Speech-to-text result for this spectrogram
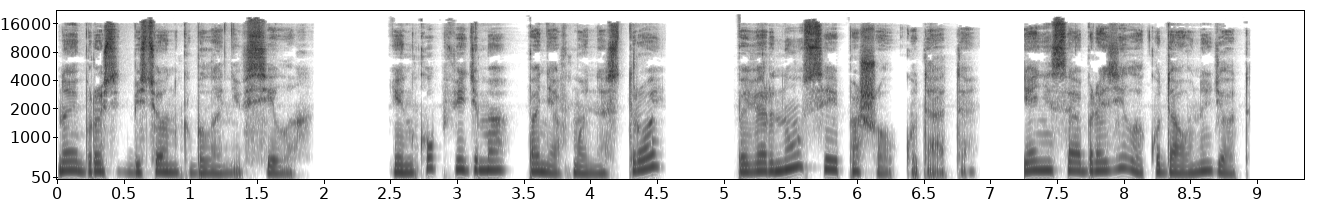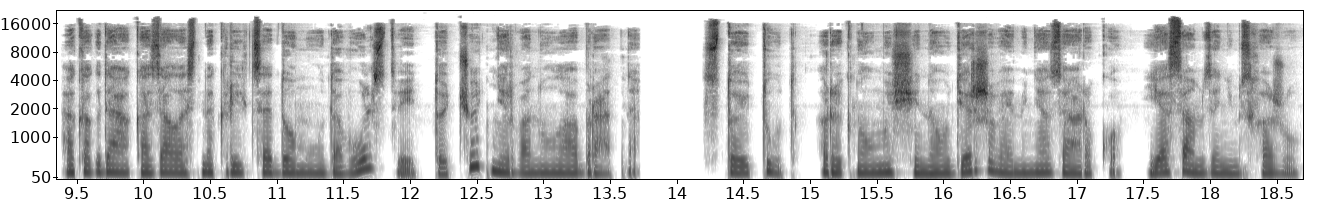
но и бросить бесенка была не в силах. Инкуб, видимо, поняв мой настрой, повернулся и пошел куда-то. Я не сообразила, куда он идет, а когда оказалась на крыльце дома удовольствий, то чуть не рванула обратно. «Стой тут!» — рыкнул мужчина, удерживая меня за руку. «Я сам за ним схожу».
